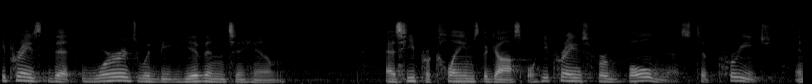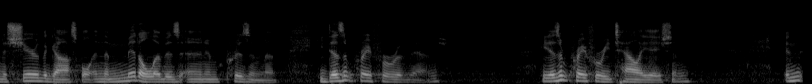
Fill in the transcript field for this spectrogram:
He prays that words would be given to him as he proclaims the gospel. He prays for boldness to preach and to share the gospel in the middle of his own imprisonment. He doesn't pray for revenge, he doesn't pray for retaliation. And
